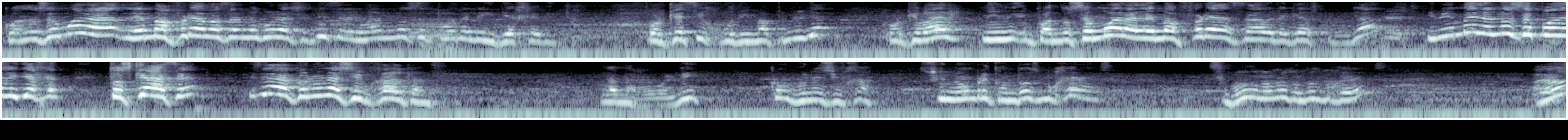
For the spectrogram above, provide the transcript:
cuando se muera, le mafrea va a ser me gureses. Dice el hermano, no se puede le idiejedita. Porque es judima ya Porque va el- cuando se muera, le mafrea, sabe, le quedas ya Y mi mela no se puede le. Entonces, ¿qué hace? Dice, ah, con una shivja alcanza. Ya me revolví. ¿Cómo que una shivja? Es un hombre con dos mujeres. ¿Se puede un hombre con dos mujeres? Ah, ¿No?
